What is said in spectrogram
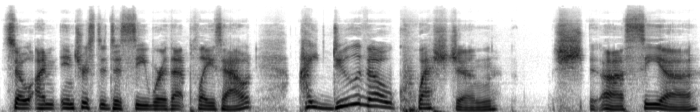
so I'm interested to see where that plays out. I do, though, question uh, Sia.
